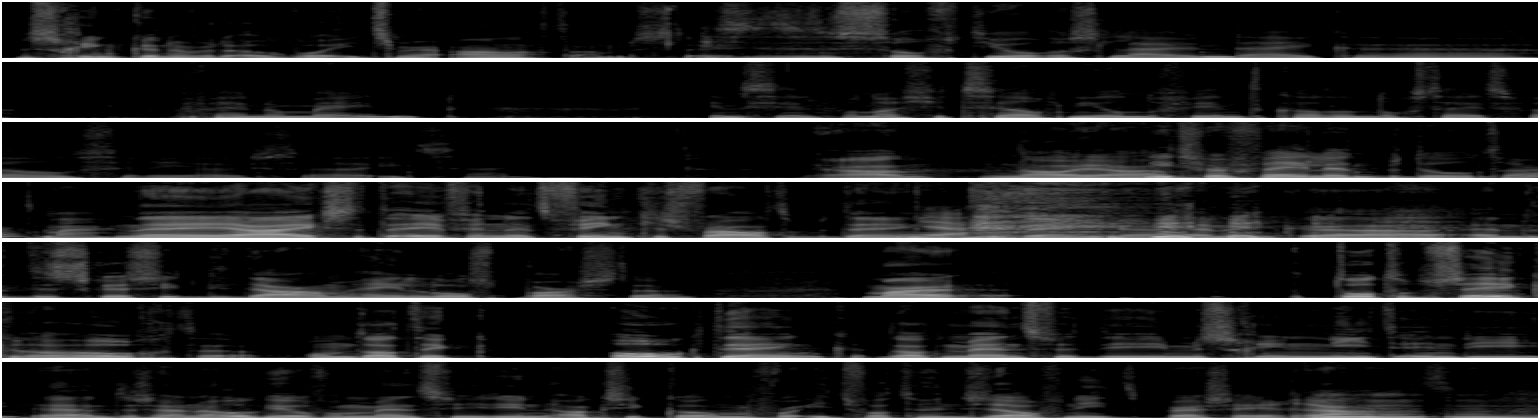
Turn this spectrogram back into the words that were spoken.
misschien kunnen we er ook wel iets meer aandacht aan Is besteden. het een soft Joris Luindijk eh, fenomeen? In de zin van als je het zelf niet ondervindt, kan het nog steeds wel een serieus eh, iets zijn. Ja, nou ja. Niet vervelend bedoeld hoor, maar Nee, ja, ik zit even in het vinkjesverhaal te bedenken, Ja. te denken en, ik, eh, en de discussie die daaromheen losbarstte. Maar tot op zekere hoogte. Omdat ik ook denk dat mensen die misschien niet in die... Hè, er zijn ook heel veel mensen die in actie komen voor iets wat hun zelf niet per se raakt. Mhm, mhm.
